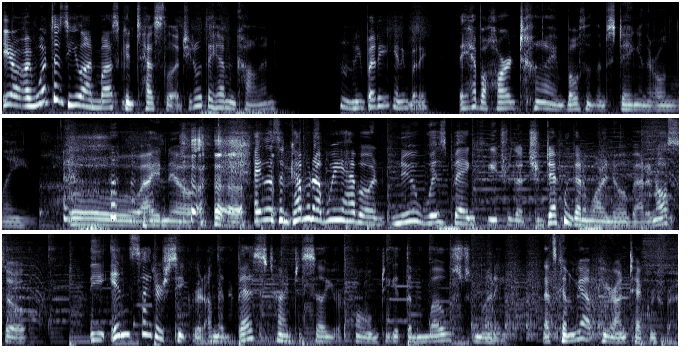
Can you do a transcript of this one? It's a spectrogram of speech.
you know, and what does Elon Musk and Tesla? Do you know what they have in common? Hmm. Anybody? Anybody? They have a hard time, both of them, staying in their own lane. Oh, I know. hey, listen, coming up, we have a new whiz bang feature that you're definitely going to want to know about. And also, the insider secret on the best time to sell your home to get the most money. That's coming up here on Tech Refresh.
